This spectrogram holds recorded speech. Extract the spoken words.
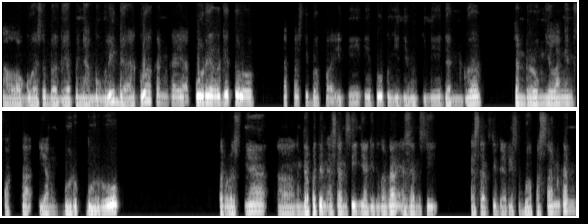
Kalau gue sebagai penyambung lidah, gue akan kayak kurir gitu loh. Kata si bapak ini, ibu begini-begini, dan gue cenderung ngilangin fakta yang buruk-buruk, terusnya uh, dapetin esensinya gitu kan, kan esensi esensi dari sebuah pesan kan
